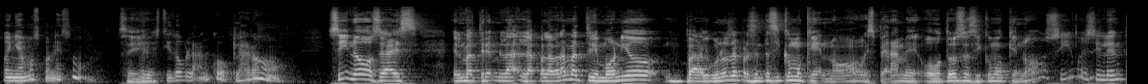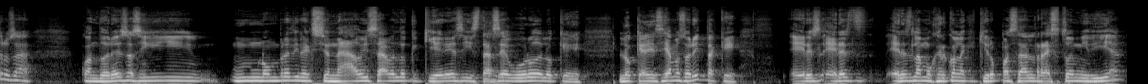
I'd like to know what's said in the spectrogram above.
soñamos con eso. Sí. El vestido blanco, claro. Sí, no, o sea, es el la palabra matrimonio para algunos representa así como que no, espérame, otros así como que no, sí, pues sí le entro, o sea, cuando eres así un hombre direccionado y sabes lo que quieres y estás seguro de lo que lo que decíamos ahorita que eres eres eres la mujer con la que quiero pasar el resto de mi día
